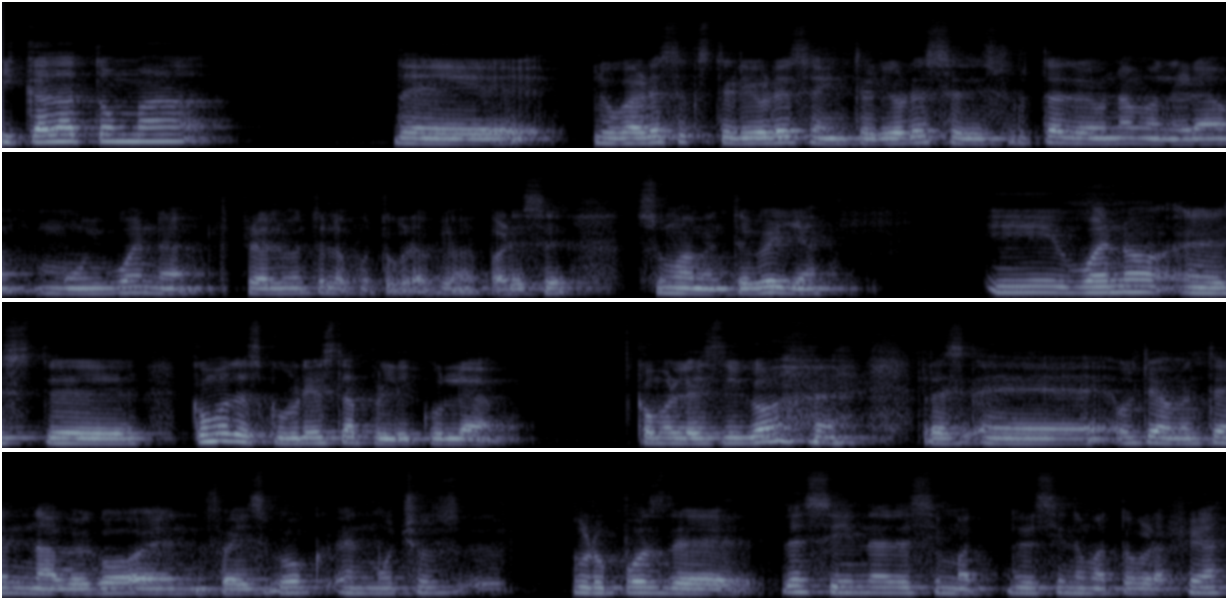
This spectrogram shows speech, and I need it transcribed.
Y cada toma de lugares exteriores e interiores se disfruta de una manera muy buena. Realmente la fotografía me parece sumamente bella. Y bueno, este, ¿cómo descubrí esta película? Como les digo, eh, últimamente navego en Facebook, en muchos grupos de, cine, de, cinematografía,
